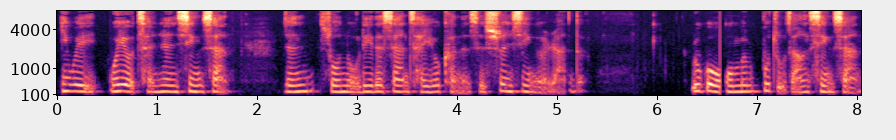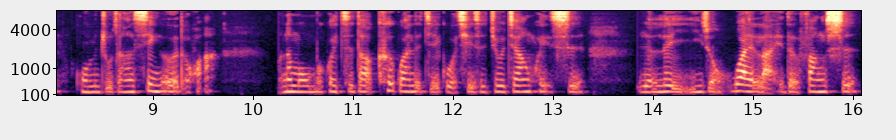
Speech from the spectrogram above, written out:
因为唯有承认性善，人所努力的善才有可能是顺性而然的。如果我们不主张性善，我们主张性恶的话，那么我们会知道客观的结果其实就将会是人类以一种外来的方式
